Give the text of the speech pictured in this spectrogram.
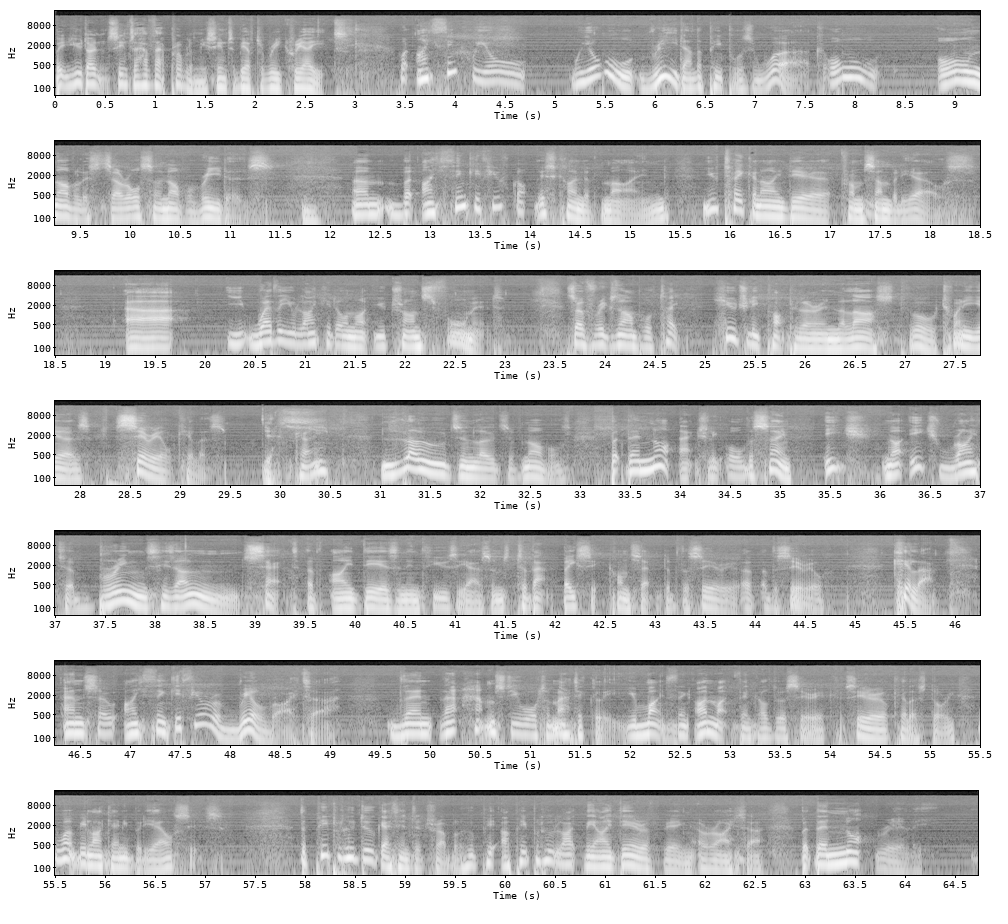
But you don't seem to have that problem. You seem to be able to recreate. Well, I think we all we all read other people's work. All all novelists are also novel readers. Um, but I think if you've got this kind of mind, you take an idea from somebody else. Uh, you, whether you like it or not, you transform it. So, for example, take hugely popular in the last oh, 20 years serial killers. Yes. Okay, loads and loads of novels, but they're not actually all the same. each not each writer brings his own set of ideas and enthusiasms to that basic concept of the serial of, of the serial killer. And so I think if you're a real writer, then that happens to you automatically. You might think, I might think I'll do a serial, serial killer story. It won't be like anybody else's. The people who do get into trouble who pe- are people who like the idea of being a writer, but they're not really.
